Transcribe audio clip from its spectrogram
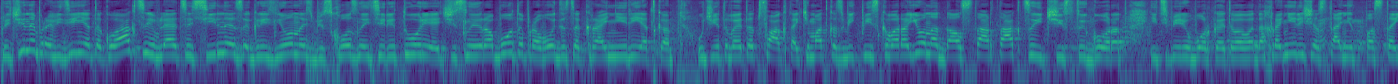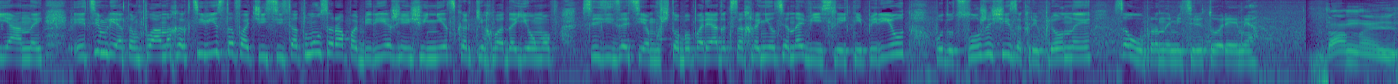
Причиной проведения такой акции является сильная загрязненность бесхозной территории. Очистные работы проводятся крайне редко. Учитывая этот факт, Акимат Казбекпийского района дал старт акции «Чистый город». И теперь уборка этого водохранилища станет постоянной. Этим летом в планах активистов очистить от мусора побережье еще нескольких водоемов. Следить за тем, чтобы порядок сохранился на весь летний период, будут служащие, закрепленные за убранными территориями. Данной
